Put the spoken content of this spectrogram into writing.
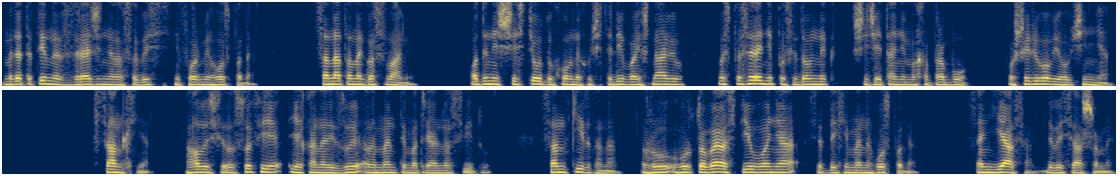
медитативне зосередження на особистісній формі Господа. Санатана Госвамі один із шістьох духовних учителів вайшнавів, безпосередній послідовник Шичайтані Махапрабу, поширював його вчення. Санх'я галузь філософії, яка аналізує елементи матеріального світу. Санкіртана гуртове оспівування святих імен Господа. Саньяса Девисяшами.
